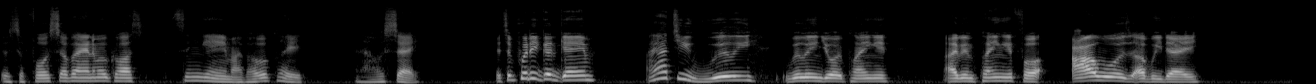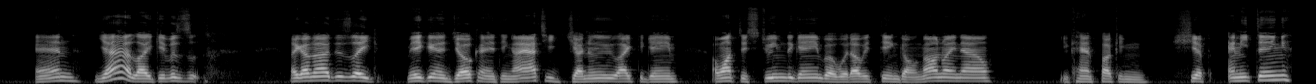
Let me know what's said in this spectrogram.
it was the first ever Animal Crossing game I've ever played, and I will say, it's a pretty good game. I actually really, really enjoy playing it. I've been playing it for hours every day. And yeah, like it was like I'm not just like making a joke or anything. I actually genuinely like the game. I want to stream the game, but with everything going on right now, you can't fucking ship anything.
